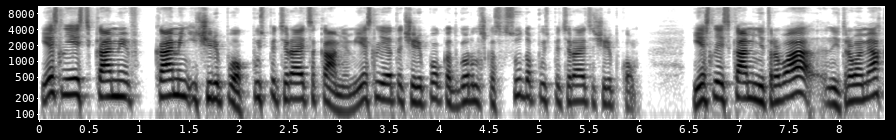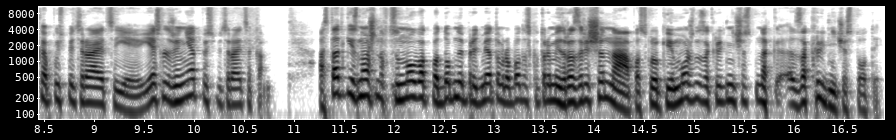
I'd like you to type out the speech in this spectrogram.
Если есть камень, камень и черепок, пусть потирается камнем. Если это черепок от горлышка сосуда, пусть потирается черепком. Если есть камень и трава, и трава мягкая, пусть потирается ею. Если же нет, пусть потирается камень. Остатки изношенных циновок подобны предметам, работа с которыми разрешена, поскольку им можно закрыть, нечист... закрыть нечистоты.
